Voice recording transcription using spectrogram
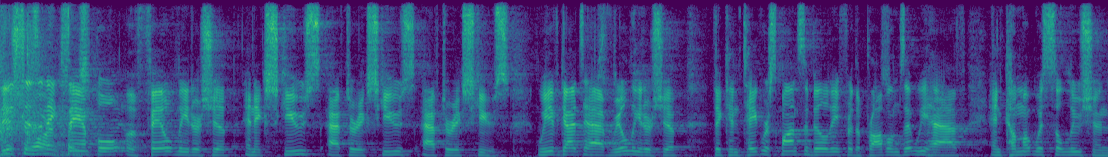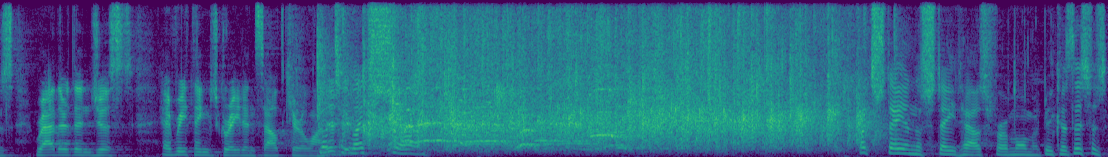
this is an example of failed leadership and excuse after excuse after excuse. We have got to have real leadership that can take responsibility for the problems that we have and come up with solutions rather than just everything's great in South Carolina. Let's, let's uh, Let's stay in the State House for a moment because this is,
